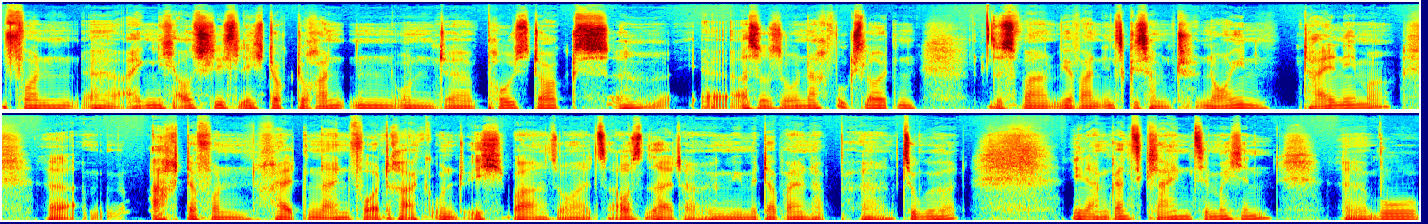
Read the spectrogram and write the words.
von äh, eigentlich ausschließlich Doktoranden und äh, Postdocs, äh, äh, also so Nachwuchsleuten. Das war, wir waren insgesamt neun Teilnehmer. Äh, acht davon halten einen Vortrag und ich war so als Außenseiter irgendwie mit dabei und habe äh, zugehört. In einem ganz kleinen Zimmerchen, wo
